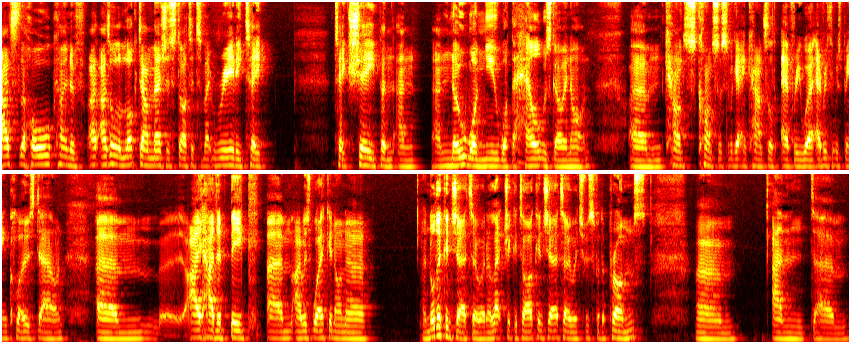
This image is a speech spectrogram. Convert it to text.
as the whole kind of as all the lockdown measures started to like really take take shape and and and no one knew what the hell was going on. Um, concerts were getting cancelled everywhere. Everything was being closed down. Um, I had a big. Um, I was working on a another concerto, an electric guitar concerto, which was for the proms. Um, and um,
